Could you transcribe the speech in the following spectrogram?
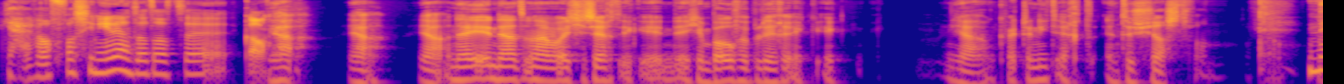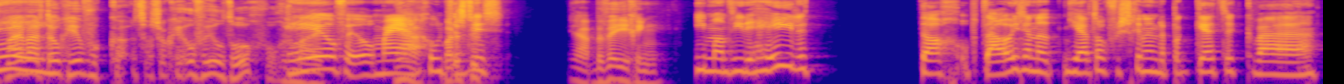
ja, wel fascinerend dat dat kan. Ja, ja, ja. Nee, inderdaad, nou, wat je zegt, ik, dat je hem boven hebt liggen, ik, ik, ja, ik werd er niet echt enthousiast van. Nee, was het ook heel veel, het was ook heel veel, toch? Volgens mij. heel veel. Maar ja, Ja, goed, maar het is Ja, beweging. iemand die de hele dag op touw is. En dat, je hebt ook verschillende pakketten qua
